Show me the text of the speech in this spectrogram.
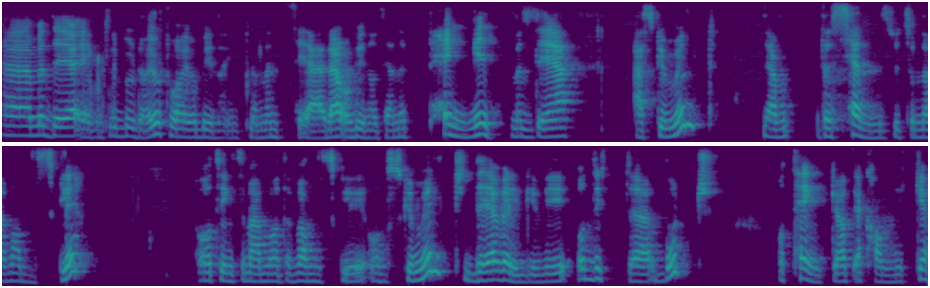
Eh, Men det jeg egentlig burde ha gjort, var jo å begynne å implementere og begynne å tjene penger. Men det er skummelt. Det, er, det kjennes ut som det er vanskelig. Og ting som er både vanskelig og skummelt, det velger vi å dytte bort. Og tenke at jeg kan ikke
